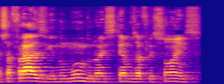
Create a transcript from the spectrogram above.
Essa frase, no mundo nós temos aflições,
